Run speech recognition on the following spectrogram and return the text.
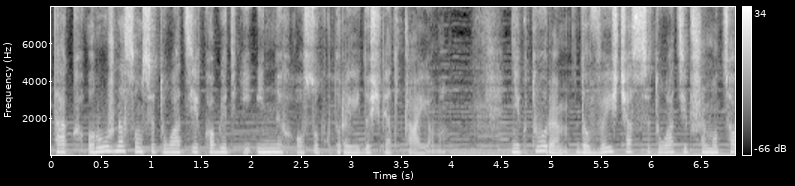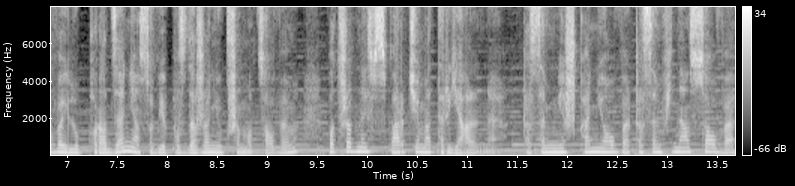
tak różne są sytuacje kobiet i innych osób, które jej doświadczają. Niektórym do wyjścia z sytuacji przemocowej lub poradzenia sobie po zdarzeniu przemocowym potrzebne jest wsparcie materialne, czasem mieszkaniowe, czasem finansowe.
